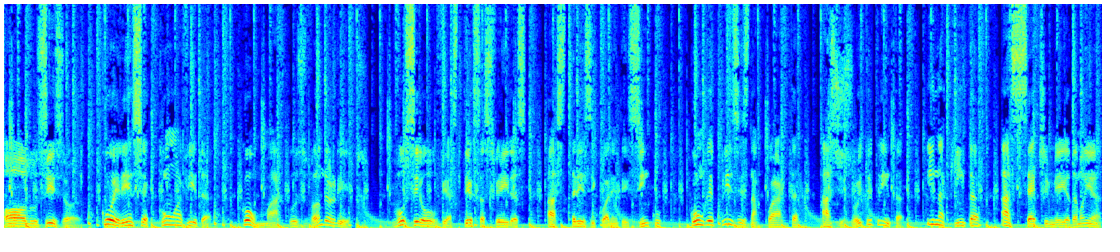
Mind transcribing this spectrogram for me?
Olo Zizor. Coerência com a vida. Com Marcos Vanderlitt. Você ouve às terças-feiras, às 13h45, com reprises na quarta, às 18h30 e na quinta, às 7h30 da manhã.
